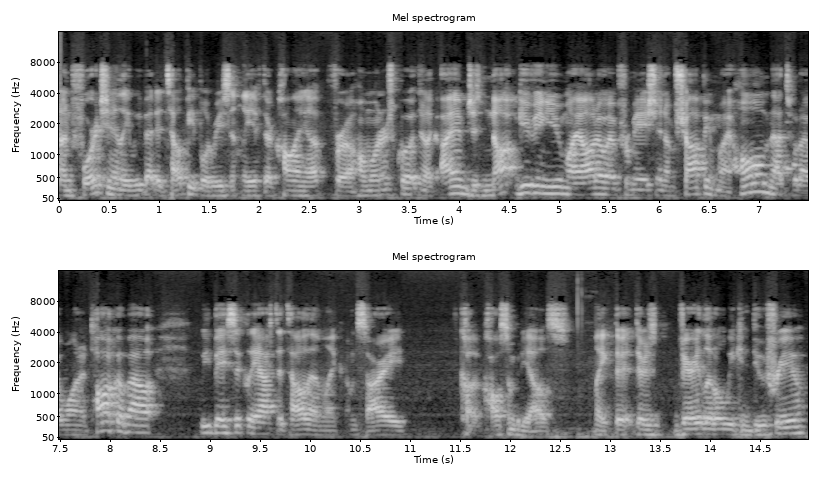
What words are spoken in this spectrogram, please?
Unfortunately, we've had to tell people recently if they're calling up for a homeowner's quote, they're like, I am just not giving you my auto information. I'm shopping my home. That's what I want to talk about. We basically have to tell them, like, I'm sorry, call, call somebody else. Like, th- there's very little we can do for you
